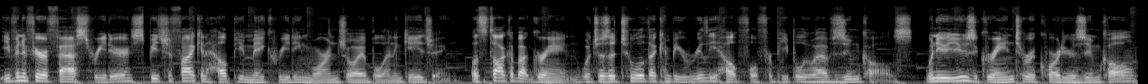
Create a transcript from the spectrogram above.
Even if you're a fast reader, Speechify can help you make reading more enjoyable and engaging. Let's talk about Grain, which is a tool that can be really helpful for people who have Zoom calls. When you use Grain to record your Zoom call,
